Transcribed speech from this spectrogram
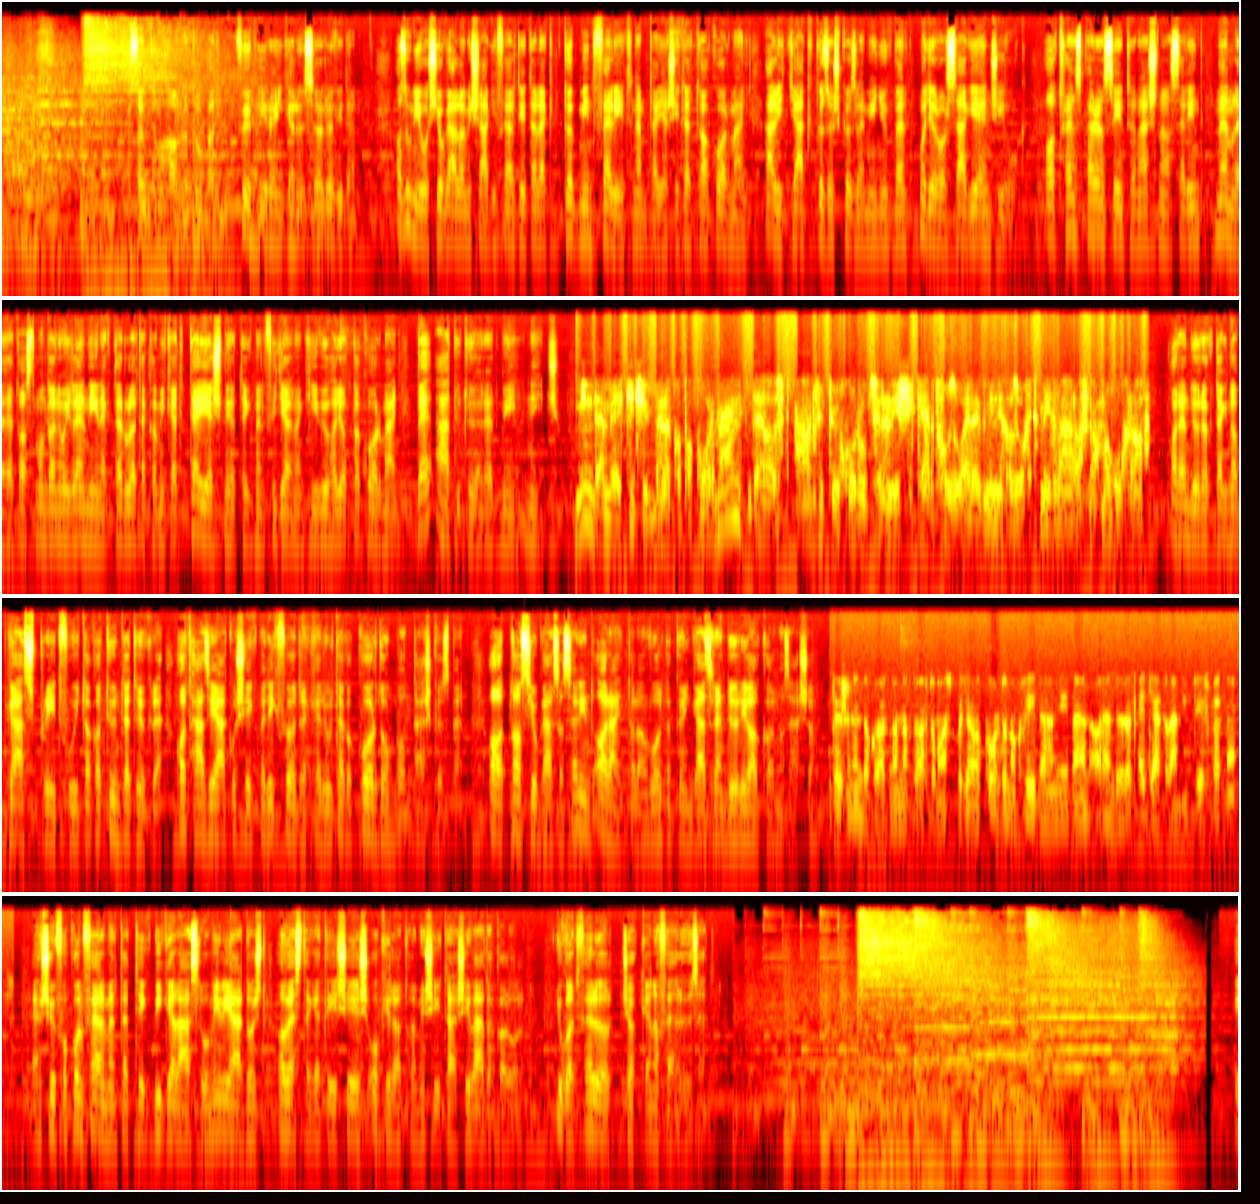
Köszöntöm a hallgatókat! Főbb híreink először röviden. Az uniós jogállamisági feltételek több mint felét nem teljesítette a kormány, állítják közös közleményükben magyarországi NGO-k. A Transparency International szerint nem lehet azt mondani, hogy lennének területek, amiket teljes mértékben figyelmen kívül hagyott a kormány, de átütő eredmény nincs. Mindenbe egy kicsit belekap a kormány, de az átütő korrupciós sikert hozó eredmények azok még váratnak magukra. A rendőrök tegnap gázsprét fújtak a tüntetőkre, hatházi Ákosék pedig földre kerültek a kordonbontás közben. A TASZ jogásza szerint aránytalan volt a könyvgáz rendőri alkalmazása. Teljesen indokolatlannak tartom azt, hogy a kordonok védelmében a rendőrök egyáltalán intézkednek, Első fokon felmentették Bige László milliárdost a vesztegetési és okirathamisítási vádak alól. Nyugat felől csökken a felhőzet.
